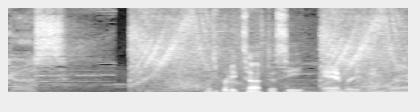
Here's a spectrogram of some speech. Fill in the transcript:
Focus. It's pretty tough to see everything, bro.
